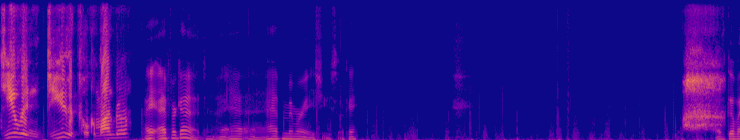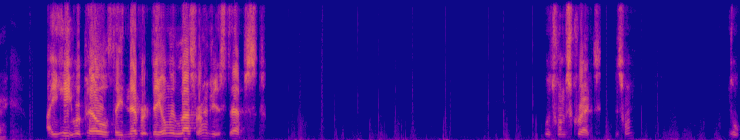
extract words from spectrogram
Do you even do you even Pokemon, bro? I I forgot. I I, I have memory issues. Okay. Let's go back. I hate repels. They never. They only last for 100 steps. Which one's correct? This one? No.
